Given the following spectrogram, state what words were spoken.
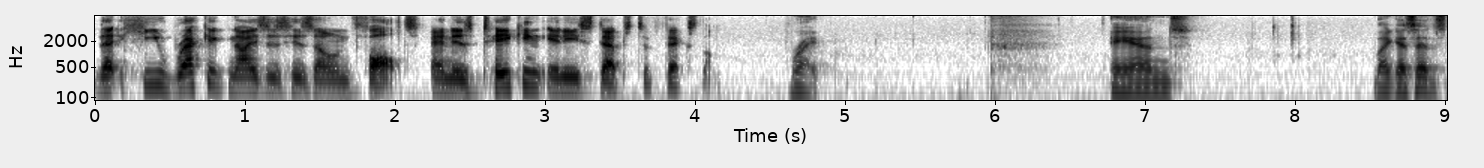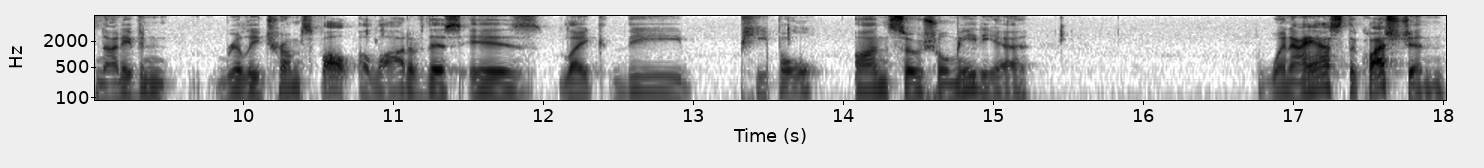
that he recognizes his own faults and is taking any steps to fix them. Right. And like I said, it's not even really Trump's fault. A lot of this is like the people on social media. When I ask the question,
